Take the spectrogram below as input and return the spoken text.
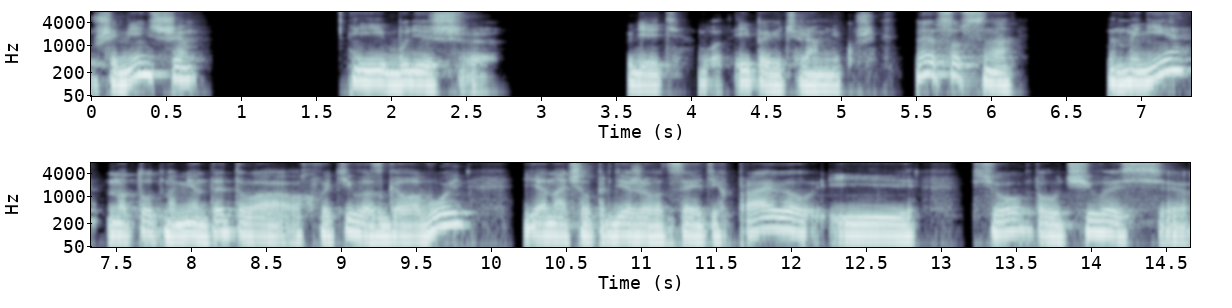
уже меньше, и будешь э, худеть, вот, и по вечерам не кушай. Ну, это, собственно, мне на тот момент этого хватило с головой, я начал придерживаться этих правил, и все получилось э,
